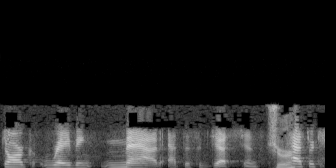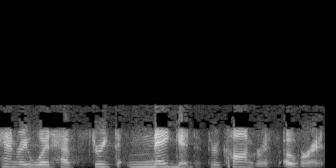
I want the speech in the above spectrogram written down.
stark raving mad at the suggestions. Sure. Patrick Henry would have streaked naked mm-hmm. through Congress over it.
